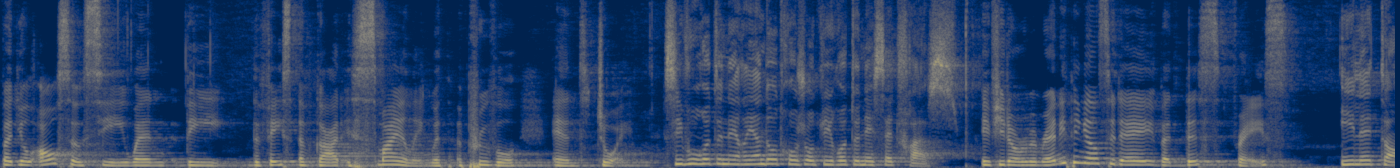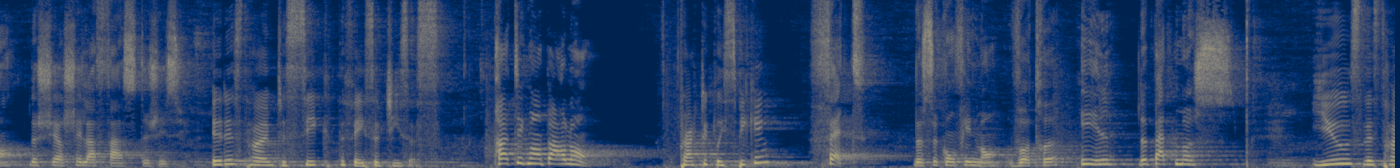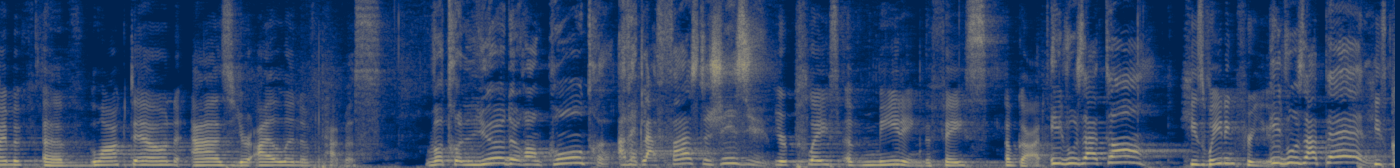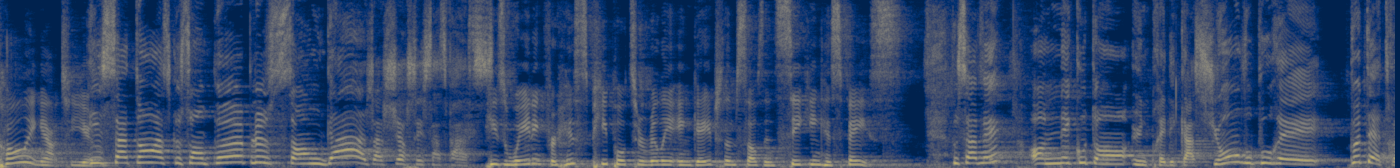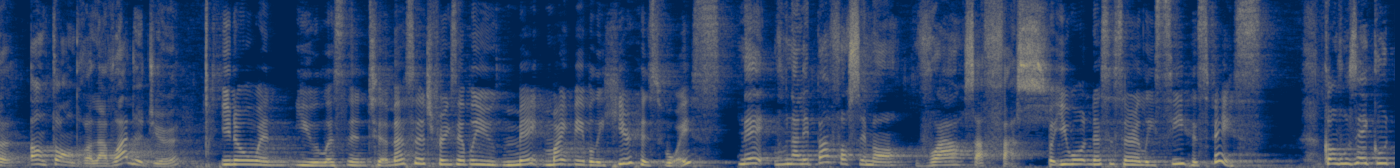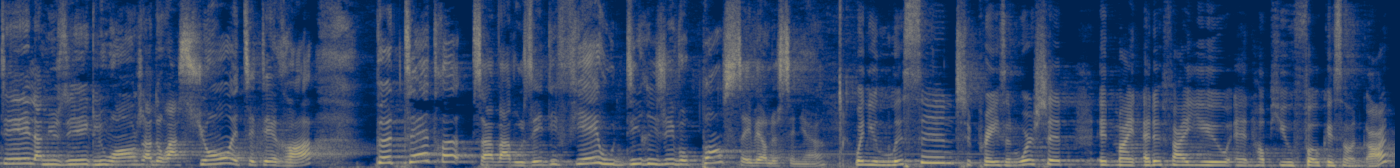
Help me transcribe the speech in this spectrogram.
But you'll also see when the the face of God is smiling with approval and joy. Si vous retenez rien d'autre aujourd'hui, retenez cette phrase. If you don't remember anything else today but this phrase, Il est temps de chercher la face de Jésus. it is time to seek the face of Jesus. Pratiquement parlant, Practically speaking, faites de ce confinement votre île de Patmos. use this time of, of lockdown as your island of Patmos, Votre lieu de rencontre avec la face de Jésus. your place of meeting the face of God. Il vous attend. He's waiting for you. Il vous appelle. He's calling out to you. Il s'attend à ce que son peuple s'engage à chercher sa face. He's waiting for his people to really engage themselves in seeking his face. Vous savez, en écoutant une prédication, vous pourrez peut-être entendre la voix de Dieu, You know, when you listen to a message, for example, you may, might be able to hear his voice, mais vous n'allez pas forcément voir sa face. but you won't necessarily see his face. Quand vous écoutez la musique, louange, adoration, etc., peut-être ça va vous édifier ou diriger vos pensées vers le Seigneur. When you listen to praise and worship, it might edify you and help you focus on God,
